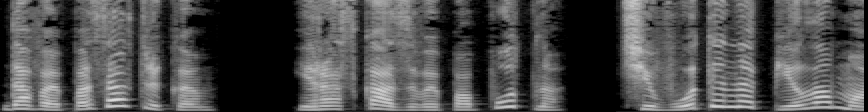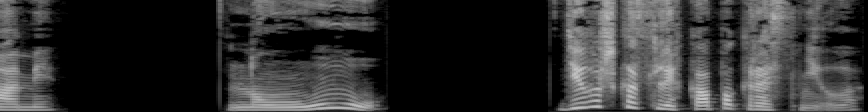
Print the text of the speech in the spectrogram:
Давай позавтракаем и рассказывай попутно, чего ты напела маме». «Ну?» Девушка слегка покраснела.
